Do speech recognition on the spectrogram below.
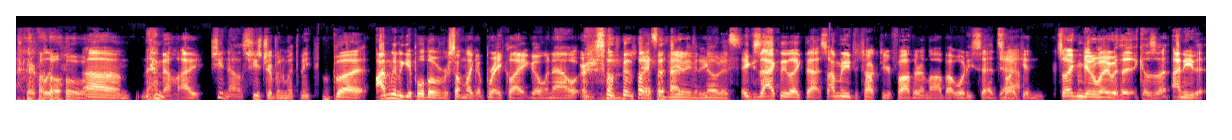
carefully. Oh. Um, no, I she knows she's driven with me, but I'm gonna get pulled over for something like a brake light going out or something Mhm. Yeah, like something that. you don't even notice. Exactly like that. So I'm gonna need to talk to your father-in-law about what he said, so I can so I can get away with it because I need it.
